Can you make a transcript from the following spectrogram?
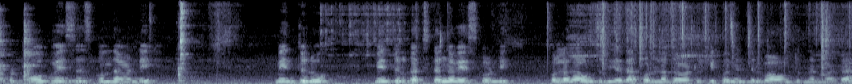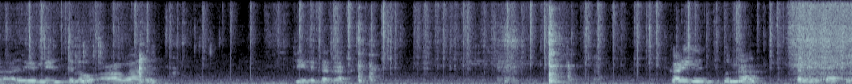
ఇప్పుడు పోపు వేసేసుకుందామండి. మెంతులు మెంతులు ఖచ్చితంగా వేసుకోండి. పుల్లగా ఉంటుంది కదా పుల్లగా వాటికి కొన్ని మెంతులు బాగుంటుంది అనమాట అది మెంతులు ఆవాలు జీలకర్ర కడిగి ఉంచుకున్న కరివేపాకు.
